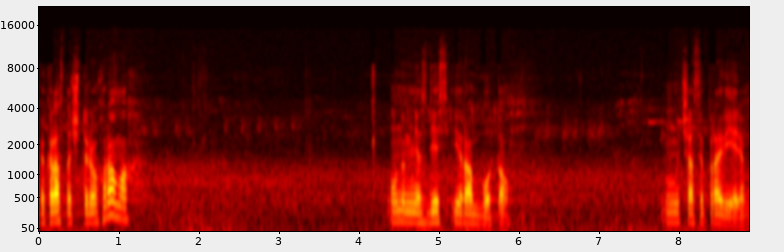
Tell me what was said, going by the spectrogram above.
Как раз на 4 граммах он у меня здесь и работал. Ну, сейчас и проверим.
